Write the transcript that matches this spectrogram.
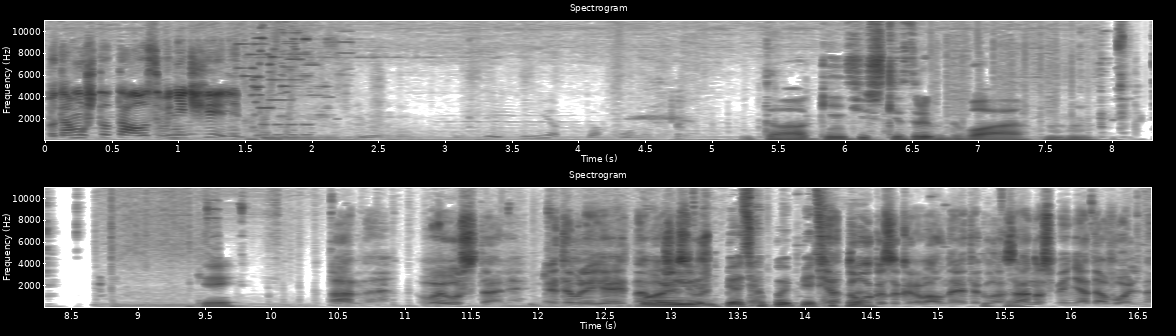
Потому что Талос в ничьей Так, кинетический взрыв 2. Угу. Окей. Анна, Вы устали. Это влияет на ваше Блин, суждение. 5 хп, 5 Я хп. долго закрывал на это глаза, но с меня довольно.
